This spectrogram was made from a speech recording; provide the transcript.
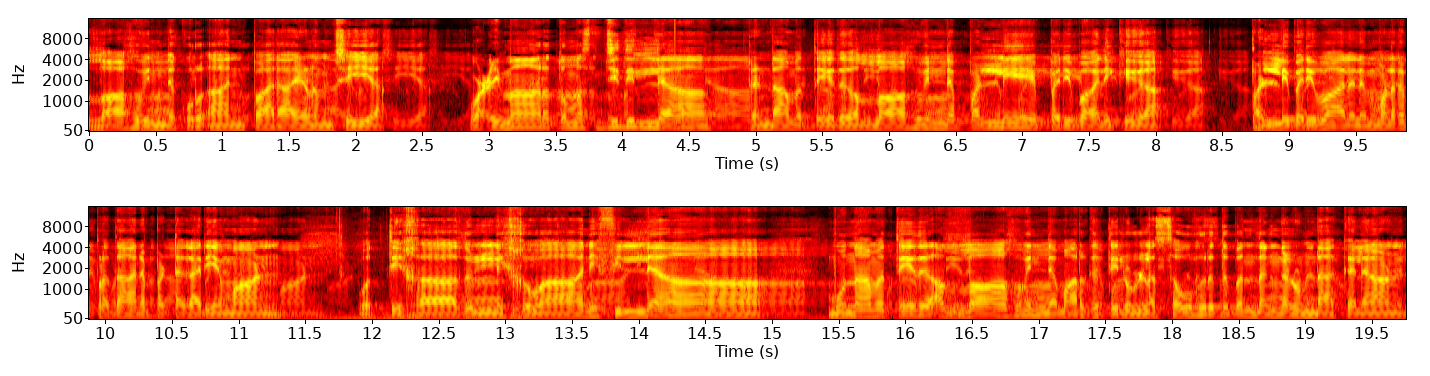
അള്ളാഹുവിന്റെ ഖുർആൻ പാരായണം ചെയ്യ. വഴിമാറത്തു മസ്ജിദില്ല. രണ്ടാമത്തേത് അള്ളാഹുവിന്റെ പള്ളിയെ പരിപാലിക്കുക. പള്ളി പരിപാലനം വളരെ പ്രധാനപ്പെട്ട കാര്യമാണ്. മൂന്നാമത്തേത് അള്ളാഹുവിന്റെ മാർഗത്തിലുള്ള സൗഹൃദ ബന്ധങ്ങൾ ഉണ്ടാക്കലാണ്.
